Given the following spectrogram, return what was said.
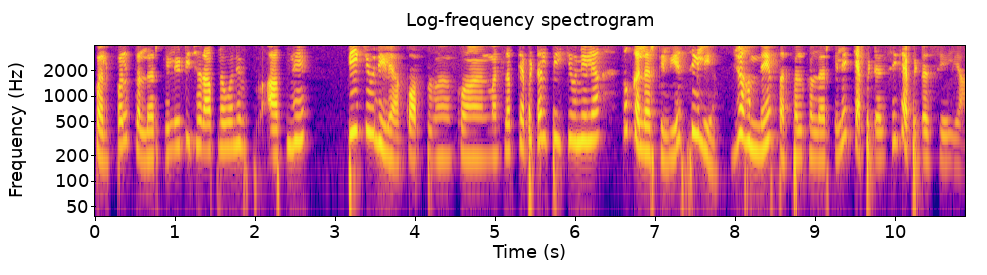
पर्पल कलर के लिए टीचर आप लोगों ने, आपने पी क्यों नहीं लिया? मतलब कैपिटल पी क्यों नहीं लिया? तो कलर के लिए सी लिया। जो हमने पर्पल कलर के लिए कैपिटल सी कैपिटल सी लिया।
